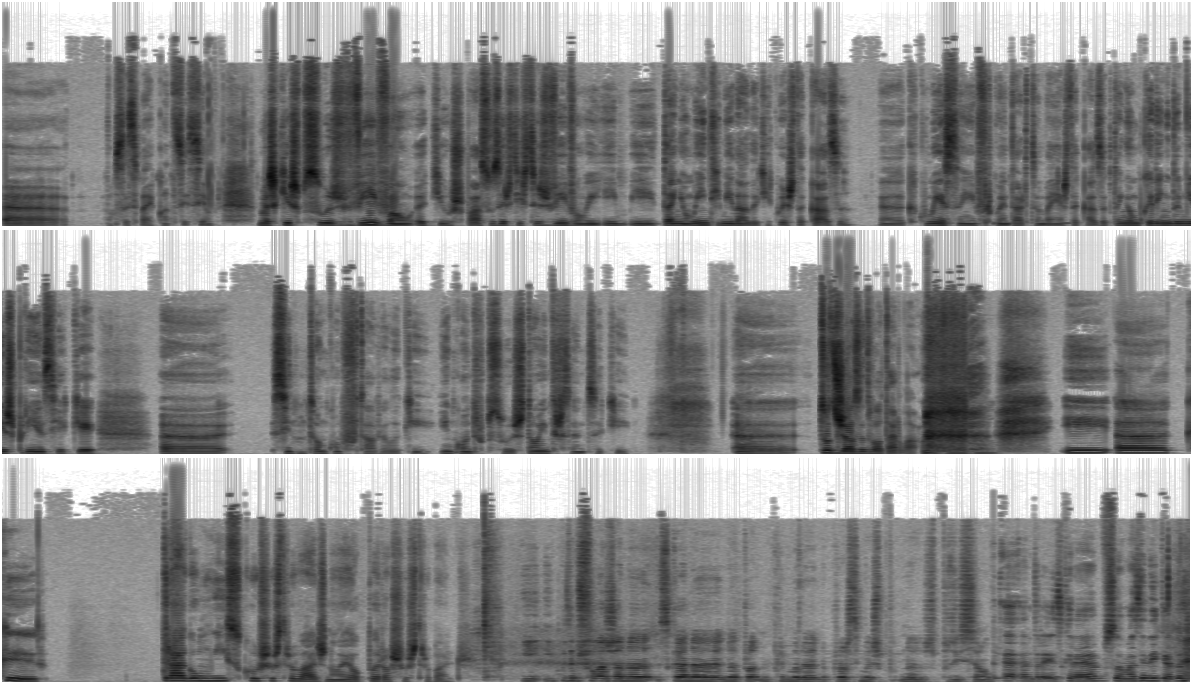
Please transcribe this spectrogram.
Uh, não sei se vai acontecer sempre, mas que as pessoas vivam aqui o espaço, os artistas vivam e, e, e tenham intimidade aqui com esta casa, uh, que comecem a frequentar também esta casa, que tenham um bocadinho da minha experiência, que é. Uh, Sinto-me tão confortável aqui, encontro pessoas tão interessantes aqui. Uh, Estou desejosa de voltar lá. Uhum. e que tragam isso com os seus trabalhos, não é? Ou para os seus trabalhos. E, e, podemos falar já, na, se calhar, na, na, na, primeira, na próxima na exposição. A Andréia, se calhar, é a pessoa mais indicada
